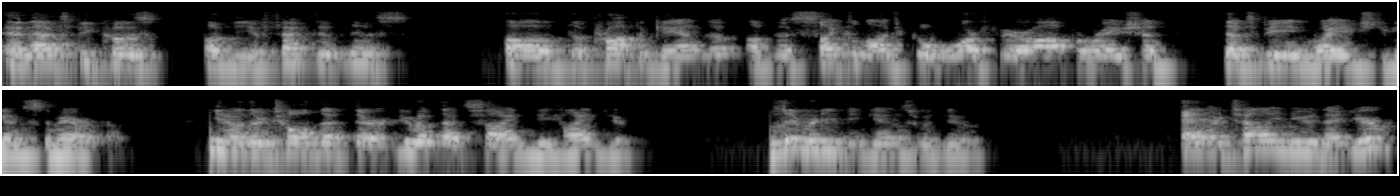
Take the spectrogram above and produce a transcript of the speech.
and that's because of the effectiveness of the propaganda of this psychological warfare operation that's being waged against America. You know, they're told that there you have that sign behind you liberty begins with you. And they're telling you that you're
